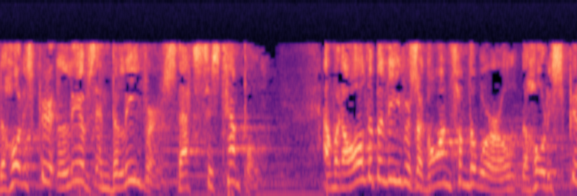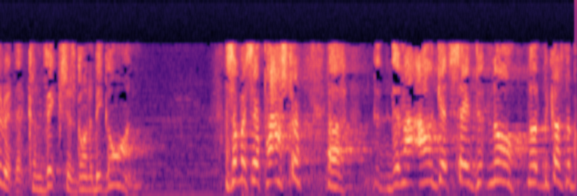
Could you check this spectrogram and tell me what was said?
the Holy Spirit lives in believers. That's His temple. And when all the believers are gone from the world, the Holy Spirit that convicts is going to be gone. And somebody say, Pastor, uh, then I'll get saved. No, no, because the,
